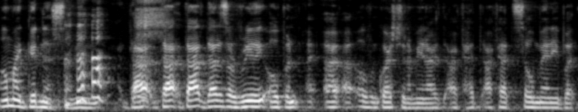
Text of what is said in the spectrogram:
Oh my goodness! I mean, that, that, that, that is a really open uh, uh, open question. I mean, I, I've had I've had so many, but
